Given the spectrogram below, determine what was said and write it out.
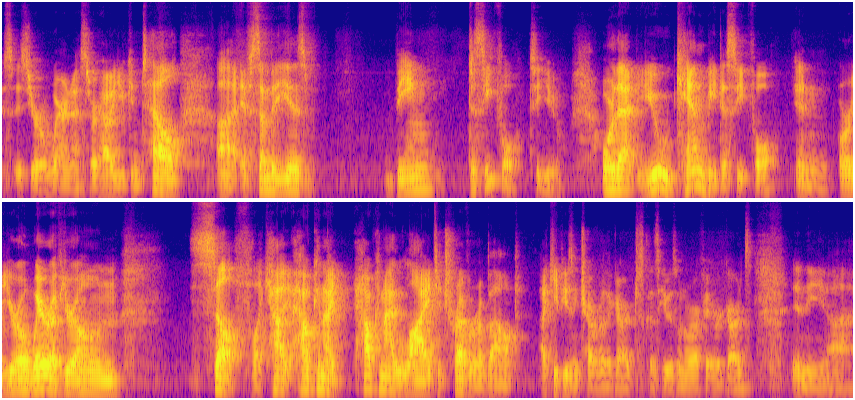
is, is your awareness or how you can tell uh, if somebody is being deceitful to you or that you can be deceitful in or you're aware of your own self. Like how how can i how can i lie to trevor about i keep using trevor the guard just because he was one of our favorite guards in the uh,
